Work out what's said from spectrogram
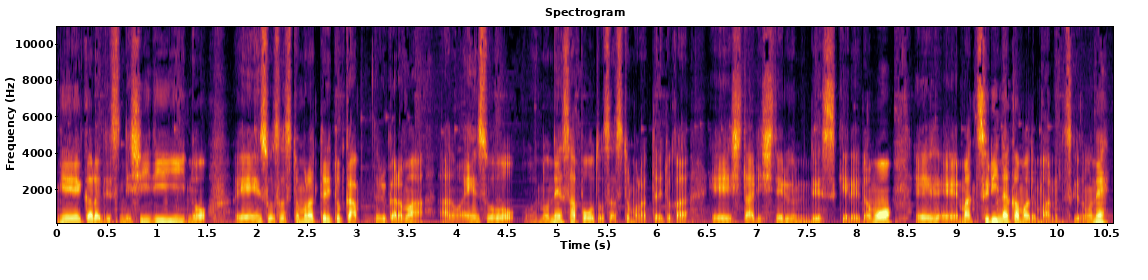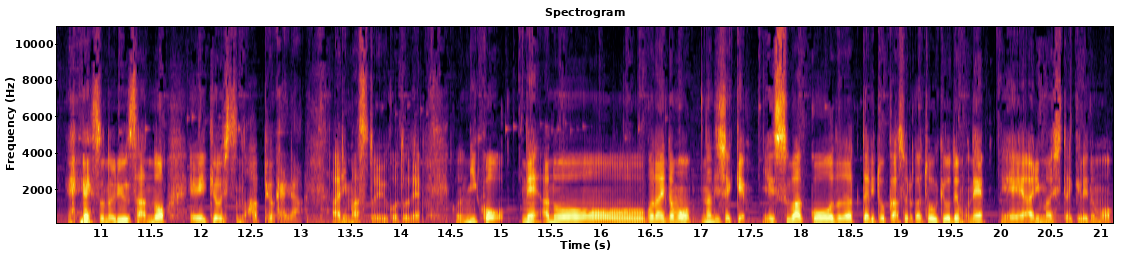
えー、からですね、CD の演奏させてもらったりとか、それからまあ、あの、演奏のね、サポートさせてもらったりとか、えー、したりしてるんですけれども、えー、まあ、釣り仲間でもあるんですけどもね、そのリュウさんの、えー、教室の発表会がありますということで、この2個、ね、あのー、この間も、何でしたっけ、諏訪湖だったりとか、それから東京でもね、えー、ありましたけれども、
